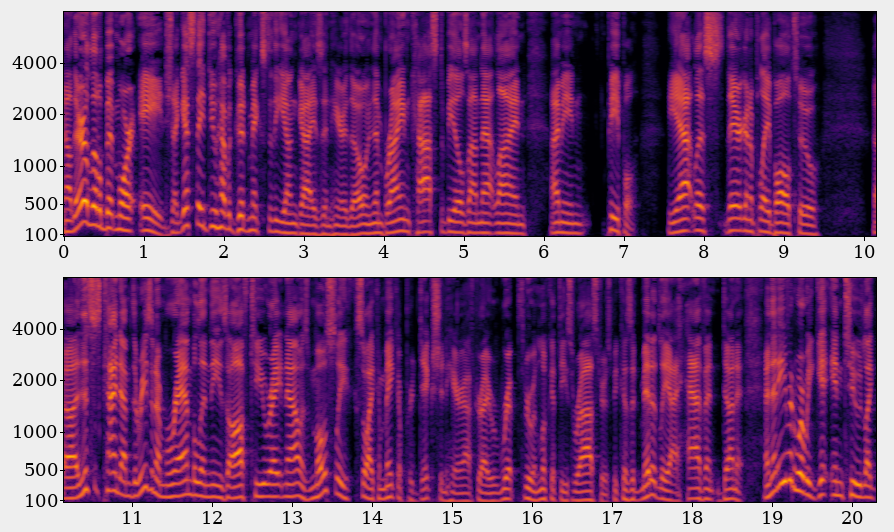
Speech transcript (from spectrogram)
Now they're a little bit more aged. I guess they do have a good mix of the young guys in here, though. And then Bryan Costabile's on that line. I mean, people, the Atlas, they're going to play ball too. Uh, this is kind of the reason I'm rambling these off to you right now is mostly so I can make a prediction here after I rip through and look at these rosters because admittedly I haven't done it. And then even where we get into like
